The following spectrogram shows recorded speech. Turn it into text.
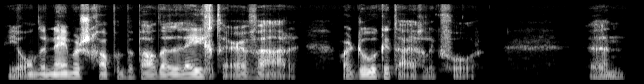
in je ondernemerschap een bepaalde leegte ervaren. Waar doe ik het eigenlijk voor? Een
